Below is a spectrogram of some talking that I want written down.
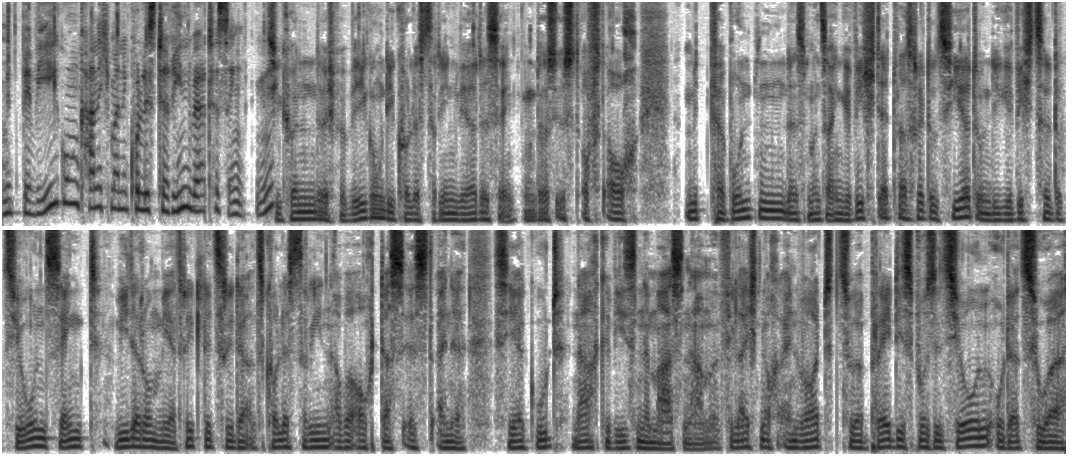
Mit Bewegung kann ich meine Cholesterinwerte senken? Sie können durch Bewegung die Cholesterinwerte senken. Das ist oft auch mit verbunden, dass man sein Gewicht etwas reduziert und die Gewichtsreduktion senkt wiederum mehr Triglyceride als Cholesterin, aber auch das ist eine sehr gut nachgewiesene Maßnahme. Vielleicht noch ein Wort zur Prädisposition oder zur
